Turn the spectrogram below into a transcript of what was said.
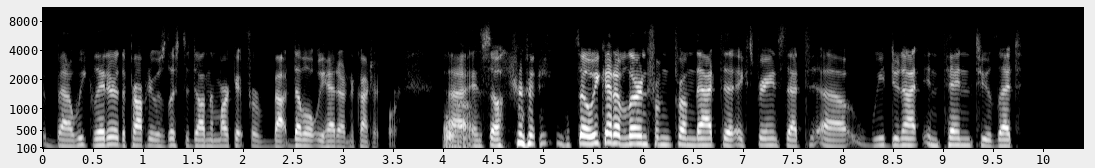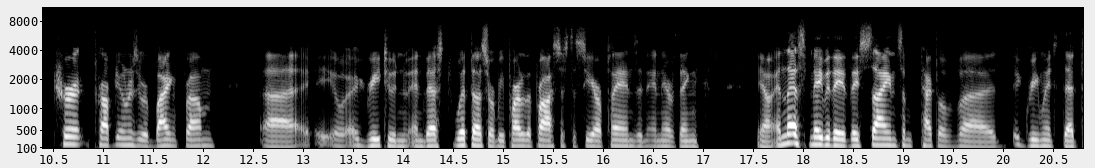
about a week later, the property was listed on the market for about double what we had under contract for. Oh, wow. uh, and so, so we kind of learned from from that uh, experience that uh, we do not intend to let current property owners that we're buying from uh, you know, agree to invest with us or be part of the process to see our plans and, and everything. You know, unless maybe they they sign some type of uh, agreement that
